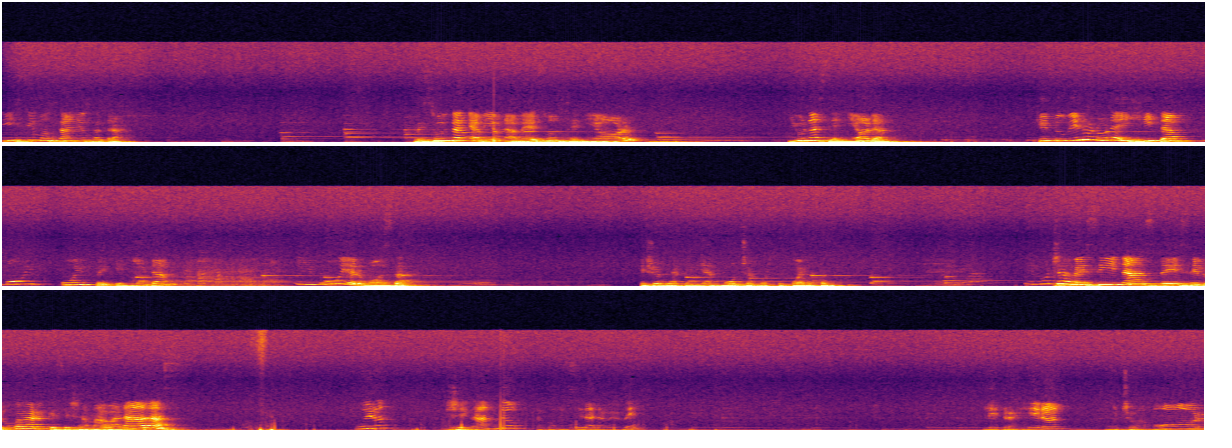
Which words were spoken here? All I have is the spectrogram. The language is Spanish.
muchísimos años atrás. Resulta que había una vez un señor y una señora que tuvieron una hijita muy, muy pequeñita y muy hermosa. Ellos la querían mucho, por supuesto. Y muchas vecinas de ese lugar que se llamaban hadas fueron llegando a conocer a la bebé. Le trajeron mucho amor,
